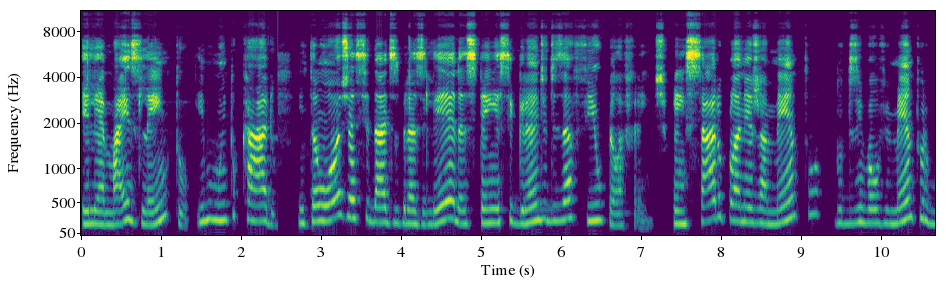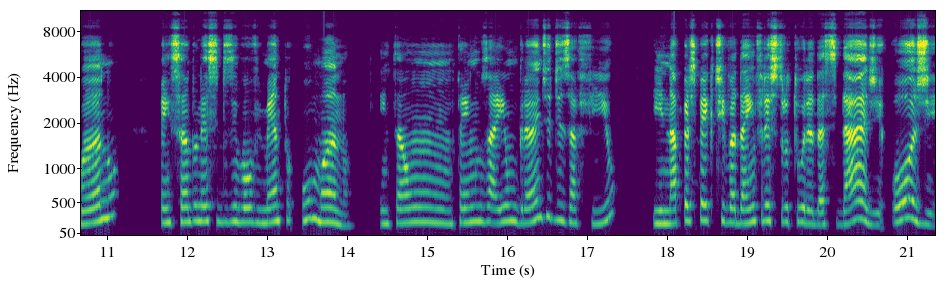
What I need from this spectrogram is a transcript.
ele é mais lento e muito caro. Então, hoje as cidades brasileiras têm esse grande desafio pela frente: pensar o planejamento do desenvolvimento urbano, pensando nesse desenvolvimento humano. Então, temos aí um grande desafio. E na perspectiva da infraestrutura da cidade, hoje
